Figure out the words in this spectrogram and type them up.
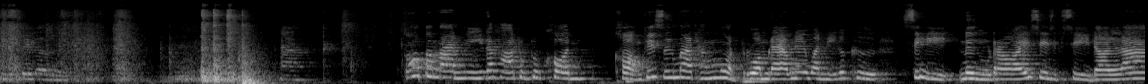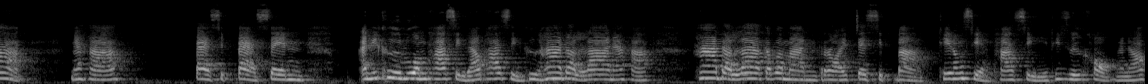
ตู้ไปเลย ก็ประมาณนี้นะคะทุกๆคนของที่ซื้อมาทั้งหมดรวมแล้วในวันนี้ก็คือ 4 144 ดอลลาร์นะคะ 88 เซน อันนี้คือรวมภาษีแล้วภาษีคือ 5 ดอลลาร์นะคะ 5 ดอลลาร์ก็ประมาณ 170 บาท ที่ต้องเสียภาษีที่ซื้อของนะเนาะ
